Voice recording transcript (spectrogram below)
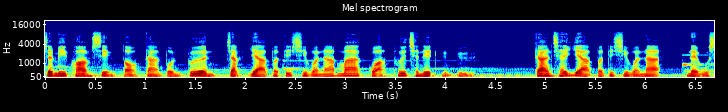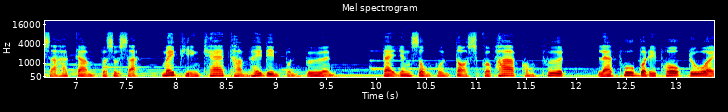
จะมีความเสี่ยงต่อการปนเปื้อนจากยาปฏิชีวนะมากกว่าพืชชนิดอื่นๆ การใช้ยาปฏิชีวนะในอุตสาหกรรมปศุสัตว์ไม่เพียงแค่ทำให้ดินปนเปื้อน แต่ยังส่งผลต่อสุขภาพของพืชและผู้บริโภคด้วย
